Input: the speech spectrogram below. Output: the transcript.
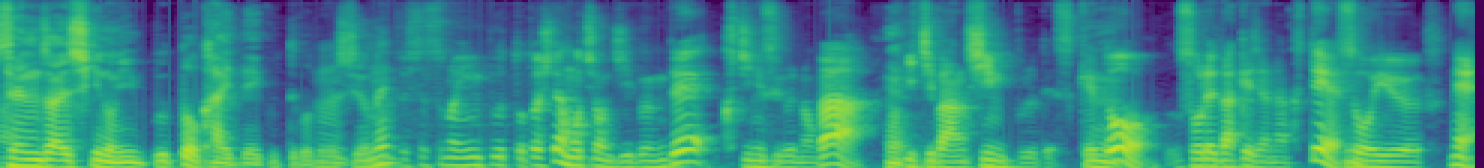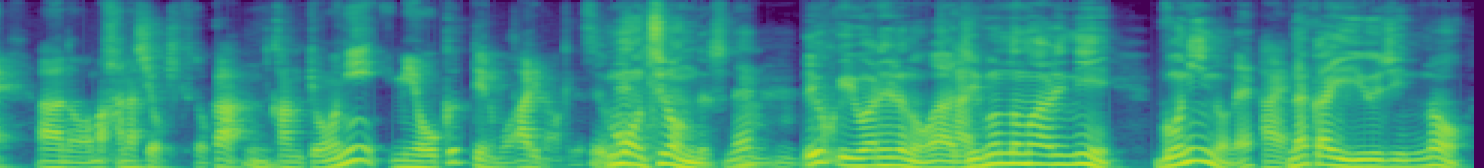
潜在意識のインプットを変えていくってことですよね。そしてそのインプットとしてはもちろん自分で口にするのがうん一番シンプルですけど、それだけじゃなくて、そういうね、あの、まあ、話を聞くとか、うん環境に身を置くっていうのもありなわけですよね。もちろんですね、うんうんでよく言われるのは、はい自分の周りに5人のね、はい仲いい友人の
